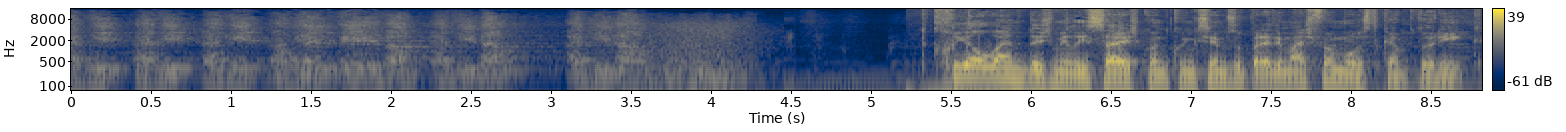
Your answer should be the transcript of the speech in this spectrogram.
Aqui, aqui, aqui ninguém vive, aqui não, aqui não. Decorria o ano de 2006 quando conhecemos o prédio mais famoso de Campo de Ourique.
